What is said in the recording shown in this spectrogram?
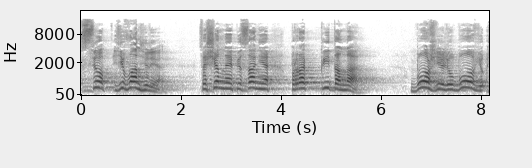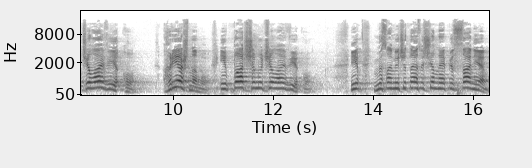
все Евангелие, Священное Писание пропитано Божьей любовью к человеку, грешному и падшему человеку. И мы с вами, читая Священное Писание,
